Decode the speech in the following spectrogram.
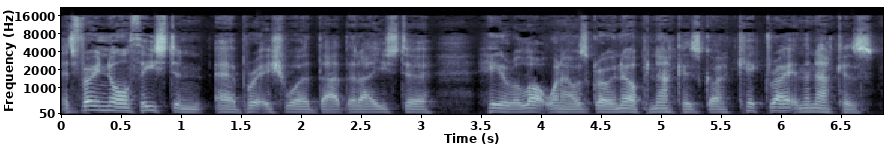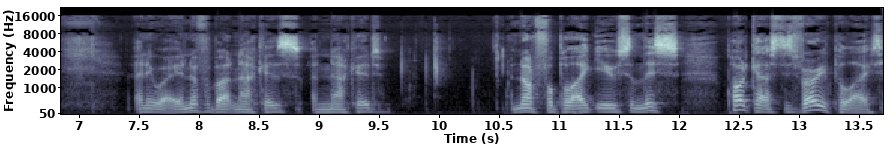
It's very northeastern uh, British word that that I used to hear a lot when I was growing up. Knackers got kicked right in the knackers. Anyway, enough about knackers and knackered. Not for polite use, and this podcast is very polite,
